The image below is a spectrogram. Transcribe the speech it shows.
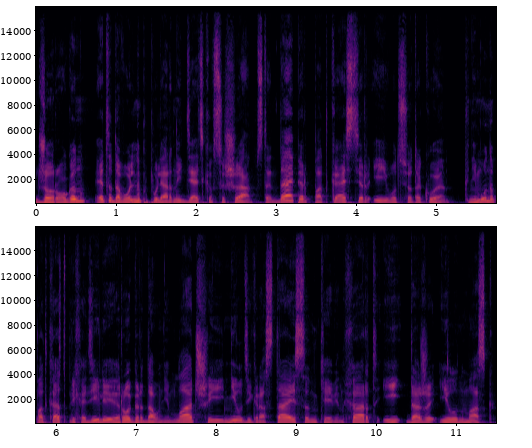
Джо Роган — это довольно популярный дядька в США, стендапер, подкастер и вот все такое. К нему на подкаст приходили Роберт Дауни-младший, Нил Деграсс Тайсон, Кевин Харт и даже Илон Маск.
